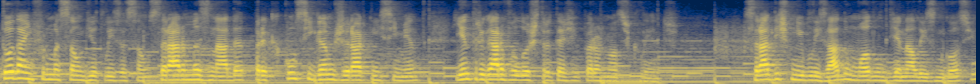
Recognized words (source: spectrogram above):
toda a informação de utilização será armazenada para que consigamos gerar conhecimento e entregar valor estratégico para os nossos clientes. Será disponibilizado um módulo de análise de negócio,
